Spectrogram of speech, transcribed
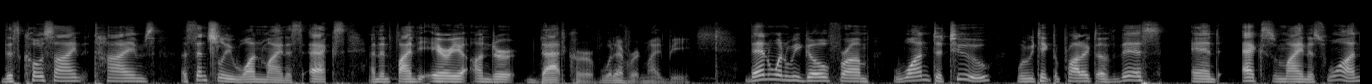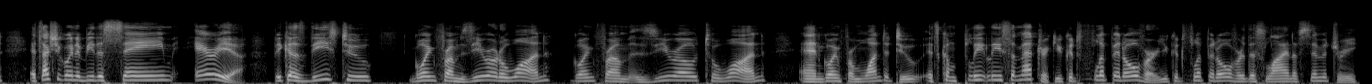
this cosine times essentially 1 minus x, and then find the area under that curve, whatever it might be. Then when we go from 1 to 2, when we take the product of this and x minus 1, it's actually going to be the same area. Because these two, going from 0 to 1, going from 0 to 1 and going from 1 to 2, it's completely symmetric. You could flip it over. You could flip it over this line of symmetry,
